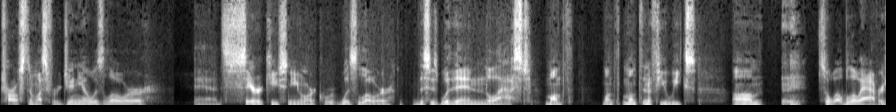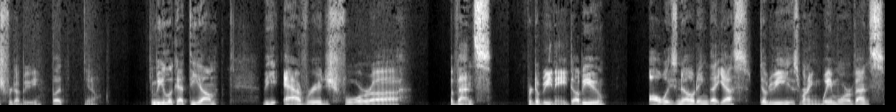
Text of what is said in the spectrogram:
Charleston, West Virginia was lower. And Syracuse, New York was lower. This is within the last month, month, month and a few weeks. Um, so well below average for WE, but you know, we look at the um, the average for uh, events for W and AEW always noting that yes, WWE is running way more events.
